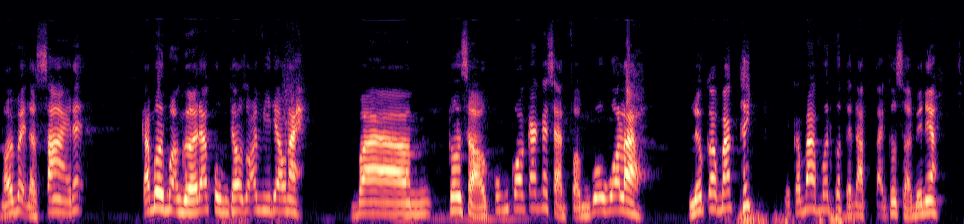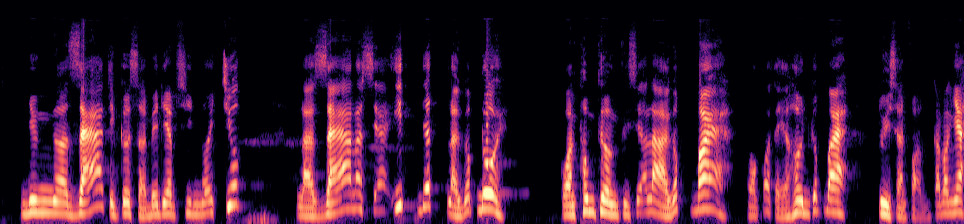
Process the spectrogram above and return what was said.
nói vậy là sai đấy. Cảm ơn mọi người đã cùng theo dõi video này. Và cơ sở cũng có các cái sản phẩm gỗ gõ lào. Nếu các bác thích thì các bác vẫn có thể đặt tại cơ sở bên em. Nhưng ờ, giá thì cơ sở bên em xin nói trước là giá nó sẽ ít nhất là gấp đôi. Còn thông thường thì sẽ là gấp 3 hoặc có thể hơn gấp 3 tùy sản phẩm các bác nhé.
